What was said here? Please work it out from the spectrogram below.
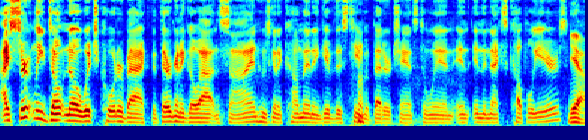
I certainly don't know which quarterback that they're going to go out and sign who's going to come in and give this team a better chance to win in, in the next couple years. Yeah.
